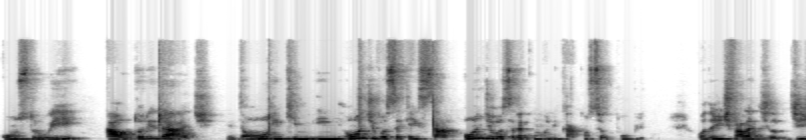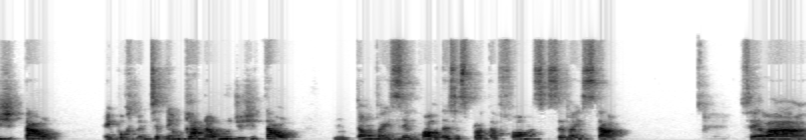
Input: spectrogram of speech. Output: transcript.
construir a autoridade. Então, em que, em onde você quer estar? Onde você vai comunicar com seu público? Quando a gente fala de digital, é importante você ter um canal no digital. Então, vai uhum. ser qual dessas plataformas que você vai estar? Sei lá,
